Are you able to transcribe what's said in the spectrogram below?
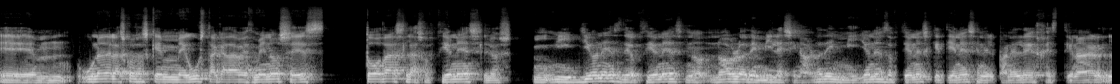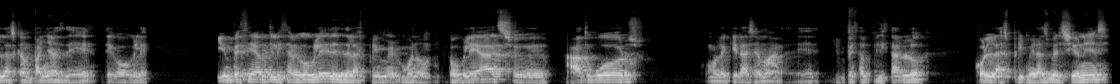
Em, una de las cosas que me gusta cada vez menos es todas las opciones, los millones de opciones, no, hablo de miles, sino hablo de millones de opciones que tienes en el panel de gestionar las campañas de, Google. Yo empecé a utilizar Google desde las primeras, bueno, Google Ads, eh, AdWords, como le quieras llamar. Eh, yo empecé a utilizarlo con las primeras versiones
